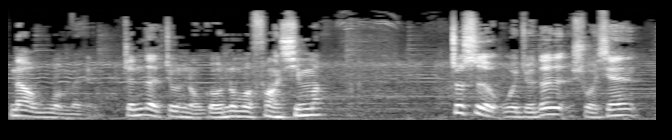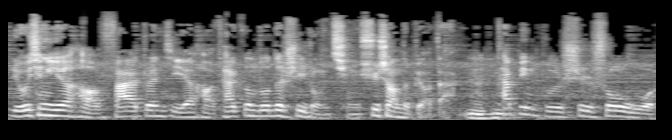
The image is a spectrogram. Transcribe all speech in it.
那我们真的就能够那么放心吗？就是我觉得，首先游行也好，发专辑也好，它更多的是一种情绪上的表达，嗯它并不是说我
